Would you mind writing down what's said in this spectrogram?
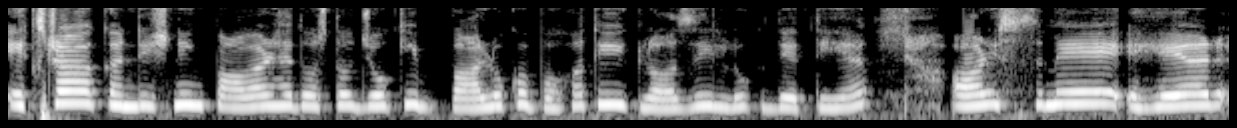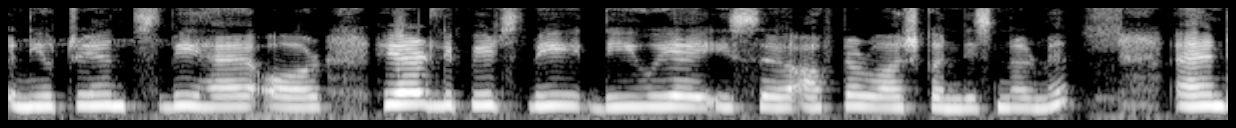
एक्स्ट्रा कंडीशनिंग पावर है दोस्तों, जो कि बालों को बहुत ही ग्लॉजी लुक देती है। और इसमें हेयर न्यूट्रिएंट्स भी है और हेयर लिपिड्स भी दी हुई है इस आफ्टर वॉश कंडीशनर में। एंड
